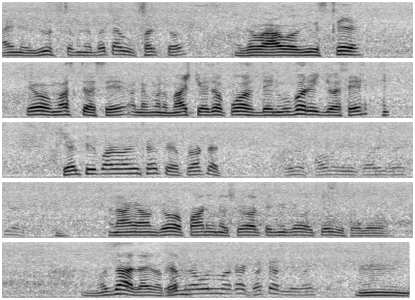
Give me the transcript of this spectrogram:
આને વ્યૂઝ તમને બતાવું ફરતો. જો આવો વ્યૂઝ છે કેવો મસ્ત છે અને મને માસ્ટર જો પોસ્ટ દઈને ઊભો રહી ગયો છે. સેલ્ફી પાડવાની છે કે પ્રોટેક્ટ અને અહીંયા આમ જો પાણીનો શોર તમે જો કેવું છે જો? મજા જ આવ્યા કેમ? બેકગ્રાઉન્ડમાં કાંઈ ઘટે જ નહીં હમ.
